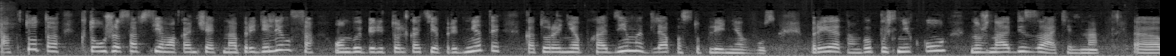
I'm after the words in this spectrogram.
А кто-то, кто уже совсем окончательно определился, он выберет только те предметы, которые необходимы для поступления в ВУЗ. При этом выпускнику нужно обязательно э,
